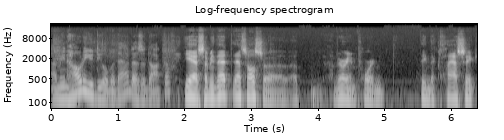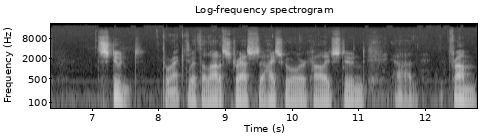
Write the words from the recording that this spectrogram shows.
I mean, how do you deal with that as a doctor? Yes, I mean that that's also a, a, a very important thing. The classic student Correct. with a lot of stress, a high school or college student, uh, from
